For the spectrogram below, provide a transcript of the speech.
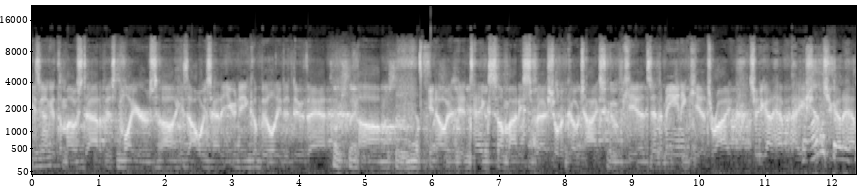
he's going to get the most out of his players. Uh, he's always had a unique ability to do that. Um, you know, it, it takes somebody special to coach high school kids and to be any kids, right? So you got to have patience. You got to have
